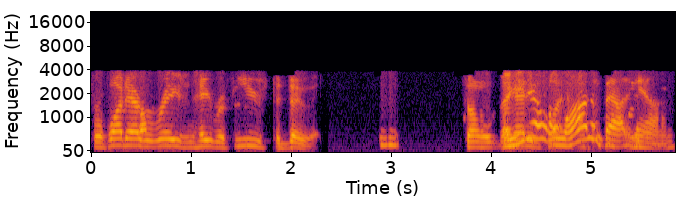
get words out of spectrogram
for whatever oh. reason he refused to do it. Mm-hmm. So they Well, you know a lot about him.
